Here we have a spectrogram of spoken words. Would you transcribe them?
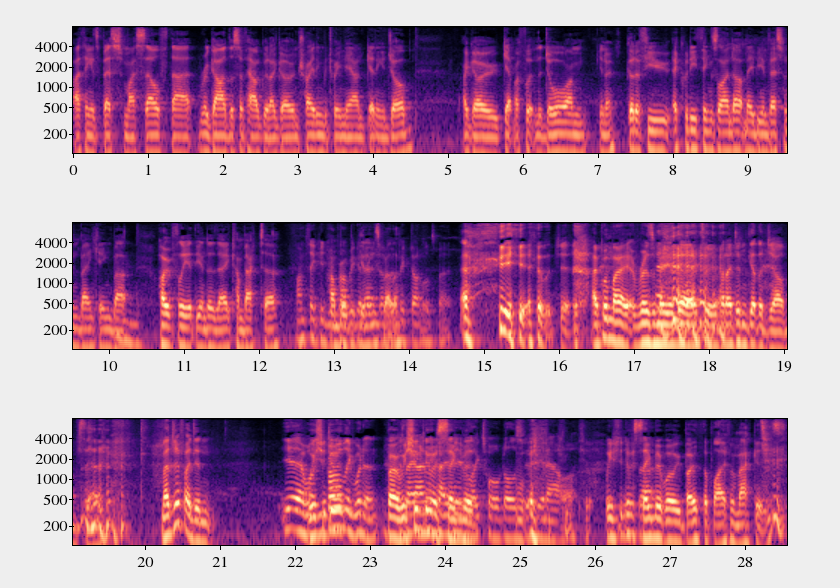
i think it's best for myself that regardless of how good i go in trading between now and getting a job i go get my foot in the door i'm you know got a few equity things lined up maybe investment banking but Mm. hopefully at the end of the day come back to I'm thinking you're probably going to end up brother. at McDonald's, but yeah, legit. I put my resume in there too, but I didn't get the job. So imagine if I didn't. yeah, well, We you should probably it- wouldn't. But we should do a segment. like twelve dollars fifty an hour. We should do a If that. segment where we both apply for Macca's.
